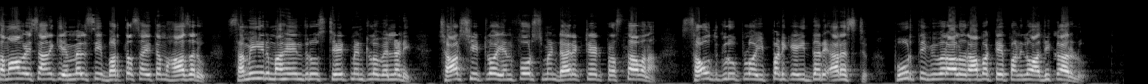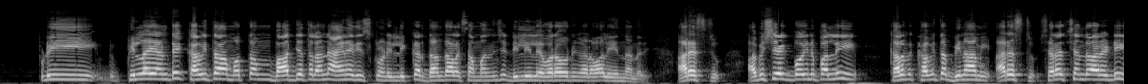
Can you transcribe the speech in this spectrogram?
సమావేశానికి ఎమ్మెల్సీ భర్త సైతం హాజరు. సమీర్ మహేంద్రు స్టేట్మెంట్లో వెల్లడి. చార్జ్షీట్లో ఎన్ఫోర్స్మెంట్ డైరెక్టరేట్ ప్రస్తావన. సౌత్ గ్రూప్లో ఇప్పటికే ఇద్దరి అరెస్ట్. పూర్తి వివరాలు రాబట్టే పనిలో అధికారులు. ఇప్పుడు ఈ పిల్లయ్య అంటే కవిత మొత్తం బాధ్యతలన్నీ ఆయనే తీసుకోండి లిక్కర్ దందాలకు సంబంధించి ఢిల్లీలో ఎవరెవరిని కలవాలి ఏందన్నది. అరెస్టు. అభిషేక్ బోయినపల్లి కవి Kavitha benami arrest. Sarath Chandra Reddy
